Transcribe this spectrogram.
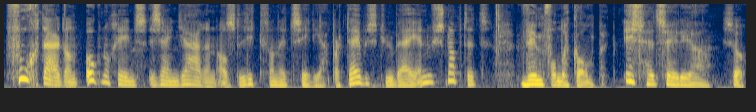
Voeg daar dan ook nog eens zijn jaren als lid van het CDA-partijbestuur bij... en u snapt het. Wim van der Kamp is het CDA. Zo.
